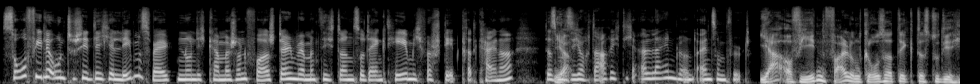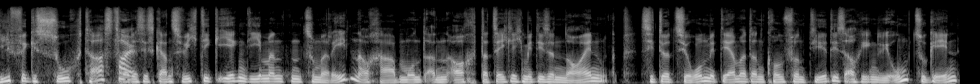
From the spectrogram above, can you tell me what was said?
So viele unterschiedliche Lebenswelten und ich kann mir schon vorstellen, wenn man sich dann so denkt, hey, mich versteht gerade keiner, dass ja. man sich auch da richtig allein und einsam fühlt. Ja, auf jeden Fall und großartig, dass du dir Hilfe gesucht hast, Voll. weil das ist ganz wichtig irgendjemanden zum Reden auch haben und dann auch tatsächlich mit dieser neuen Situation, mit der man dann konfrontiert ist, auch irgendwie umzugehen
